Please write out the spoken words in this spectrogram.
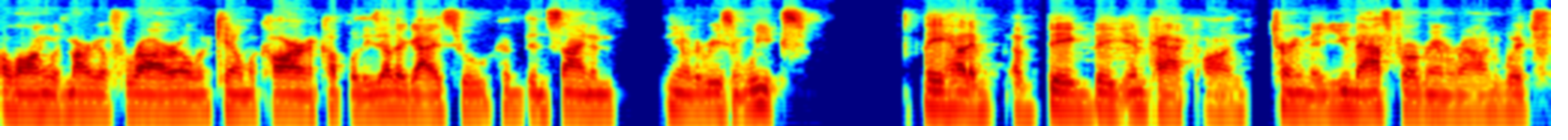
along with Mario Ferraro and Cale Makar and a couple of these other guys who have been signed in you know the recent weeks, they had a, a big, big impact on turning the UMass program around, which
